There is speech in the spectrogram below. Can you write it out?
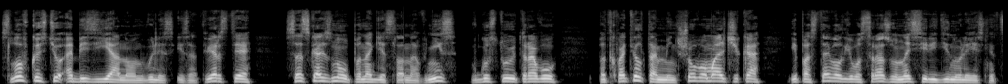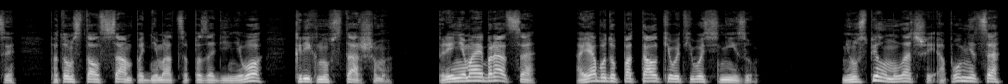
С ловкостью обезьяны он вылез из отверстия, соскользнул по ноге слона вниз в густую траву, подхватил там меньшого мальчика и поставил его сразу на середину лестницы. Потом стал сам подниматься позади него, крикнув старшему: "Принимай, братца, а я буду подталкивать его снизу". Не успел младший опомниться,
